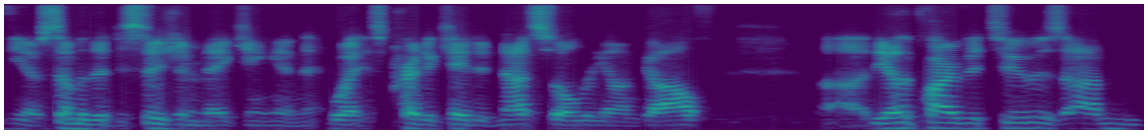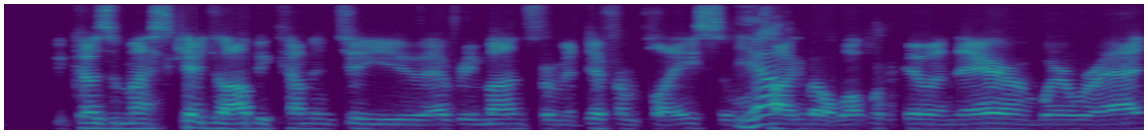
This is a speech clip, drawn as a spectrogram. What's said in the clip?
You know, some of the decision making and what is predicated not solely on golf. Uh, the other part of it too is I'm because of my schedule, I'll be coming to you every month from a different place, and we'll Yep. talk about what we're doing there and where we're at,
